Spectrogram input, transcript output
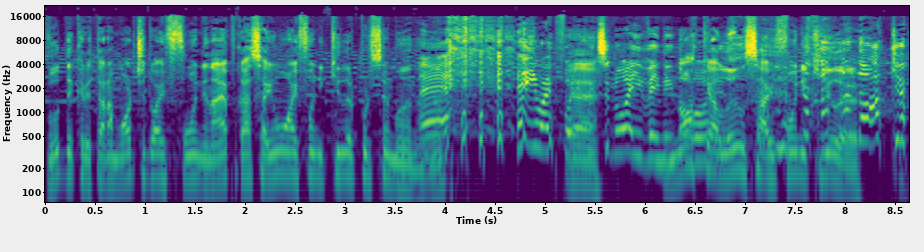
vou decretar a morte do iPhone. Na época saiu um iPhone killer por semana, né? e o iPhone É. continua aí vendendo Nokia lança iPhone killer. Nokia!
